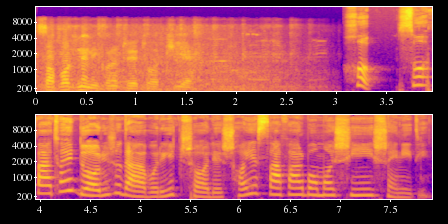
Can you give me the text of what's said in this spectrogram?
ساپورت نمی‌کنه توی ترکیه. خب صحبت های داریوش درباره چالش های سفر با ماشین شنیدین.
